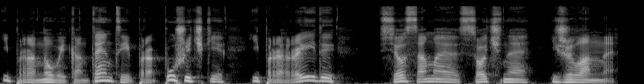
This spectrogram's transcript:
и про новый контент, и про пушечки, и про рейды, все самое сочное и желанное.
